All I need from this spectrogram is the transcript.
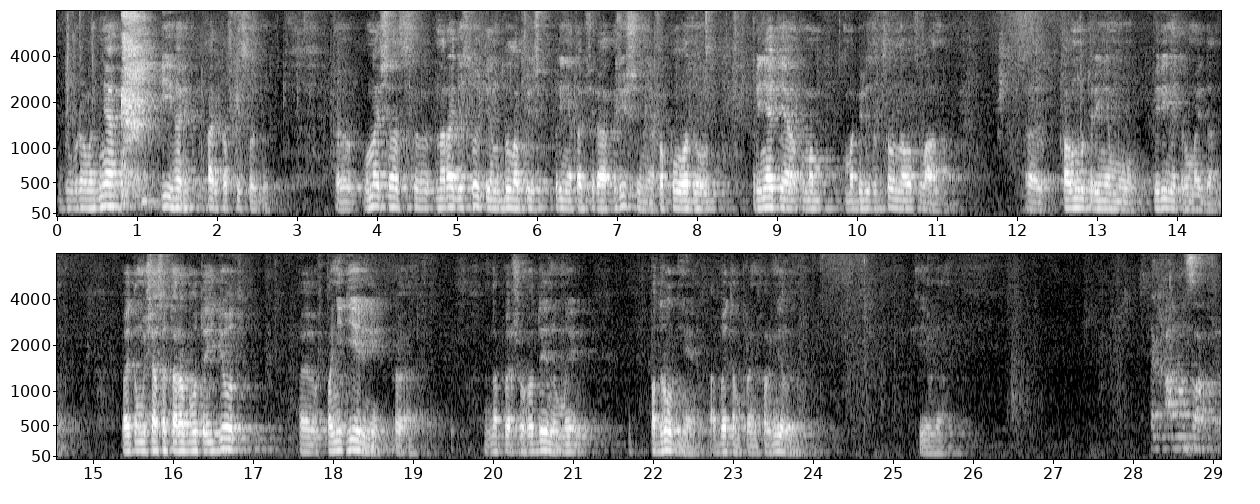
Доброго дня. Игорь, Харьковский сотник. Э, У нас сейчас э, на Раде сотен было при- принято вчера решение по поводу принятия мом- мобилизационного плана э, по внутреннему периметру Майдана. Поэтому сейчас эта работа идет. Э, В понедельник э, на першу годину мы подробнее об этом проинформируем киевлян. Так, а на завтра,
